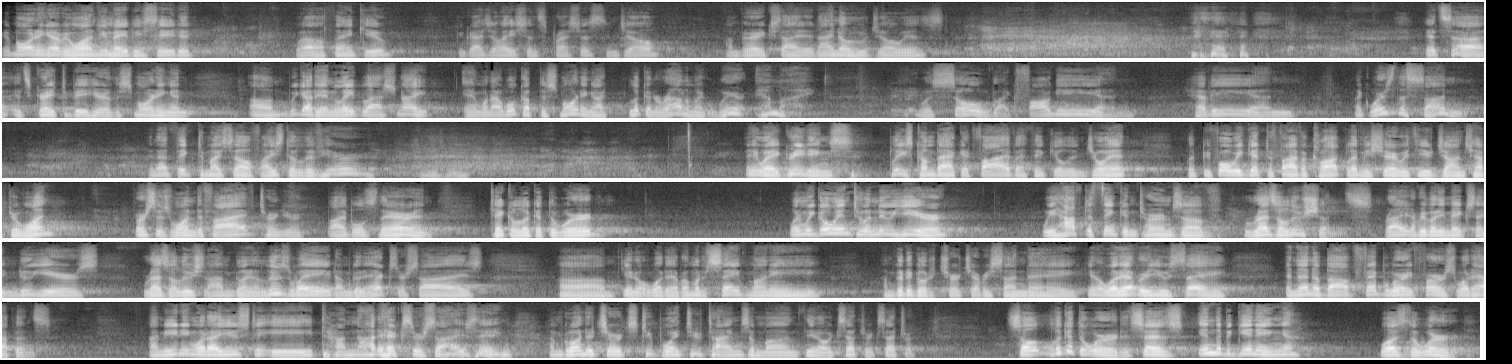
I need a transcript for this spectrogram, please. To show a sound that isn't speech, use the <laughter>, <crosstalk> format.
Good morning, everyone. You may be seated. Well, thank you. Congratulations, Precious and Joe. I'm very excited. I know who Joe is. <laughs> it's, uh, it's great to be here this morning. And um, we got in late last night. And when I woke up this morning, I looking around, I'm like, where am I? It was so like foggy and heavy and like, where's the sun? And I think to myself, I used to live here. Anyway, greetings. Please come back at five. I think you'll enjoy it. But before we get to five o'clock, let me share with you John chapter one, verses one to five. Turn your Bibles there and take a look at the word. When we go into a new year, we have to think in terms of resolutions, right? Everybody makes a New Year's resolution. I'm going to lose weight. I'm going to exercise. Um, you know, whatever. I'm going to save money. I'm going to go to church every Sunday. You know, whatever you say. And then about February 1st, what happens? I'm eating what I used to eat. I'm not <laughs> exercising. I'm going to church 2.2 times a month, you know, et cetera, et cetera. So look at the word. It says, In the beginning was the word.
